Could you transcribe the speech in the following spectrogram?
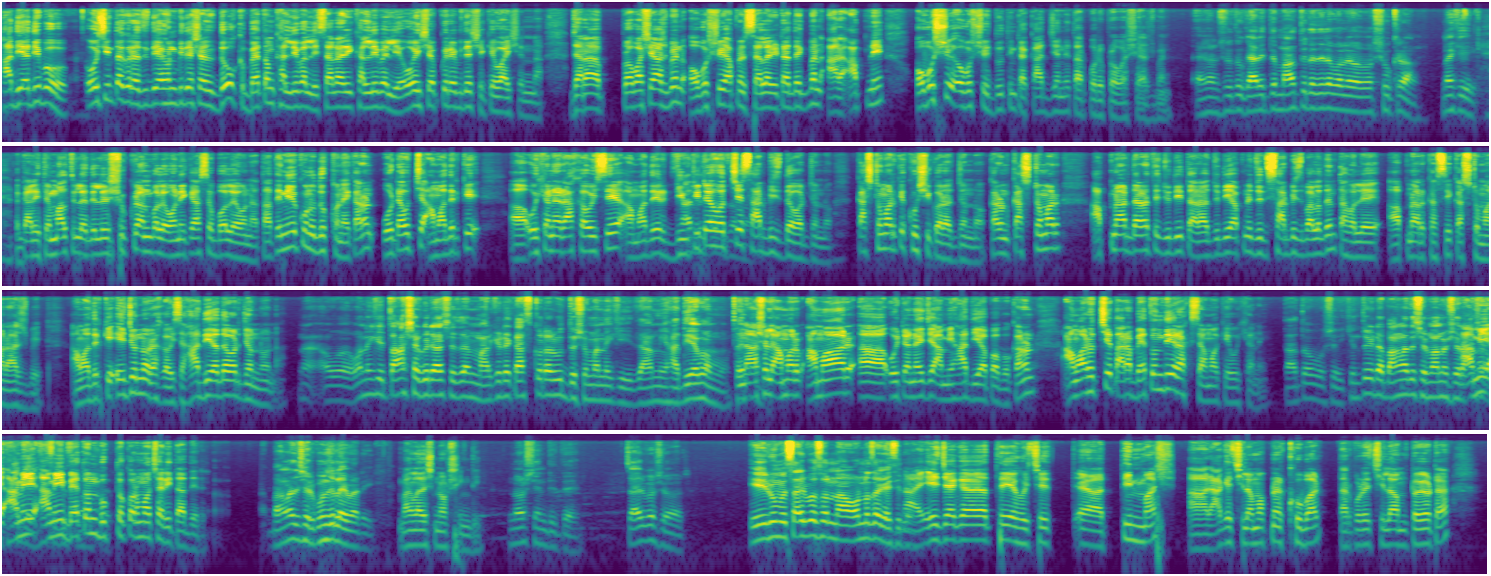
হাদিয়া দিব। ওই চিন্তা করে যদি এখন বিদেশে দোক বেতন খাল্লি পারলি স্যালারি খাল্লি পারলি ওই হিসাব করে বিদেশে কেউ আসেন না। যারা প্রবাসে আসবেন, অবশ্যই আপনার স্যালারিটা দেখবেন, আর আপনি অবশ্যই অবশ্যই দু তিনটা কাজ জেনে তারপরে প্রবাসে আসবেন। এখন শুধু গাড়িতে মাল তুলে দিলে বলে, শুক্রান। নাকি? গাড়িতে মাল তুলে দিলে শুক্রান বলে অনেকে আছে বলেও না। তাতে নিয়ে কোনো দুঃখ নাই কারণ ওটা হচ্ছে আমাদেরকে ওইখানে রাখা হয়েছে আমাদের ডিউটিটা হচ্ছে সার্ভিস দেওয়ার জন্য কাস্টমারকে খুশি করার জন্য। কারণ কাস্টমার আপনার দ্বারাতে যদি তারা যদি আপনি যদি সার্ভিস ভালো দেন তাহলে আপনার কাছে কাস্টমার আসবে। আমাদেরকে এই জন্য রাখা হয়েছে হাদিয়া দেওয়ার জন্য না। অনেকেই তো আশা করে আসে যে মার্কেটে কাজ করার উদ্দেশ্য মানে কি? যে আমি হাদিয়া পাবো না? আসলে আমার আমার আহ, ওইটা নাই যে আমি হাদিয়া পাবো। কারণ আমার হচ্ছে তারা বেতন দিয়ে রাখছে আমাকে ওইখানে। তা তো অবশ্যই। কিন্তু এটা বাংলাদেশের মানুষের আমি আমি আমি বেতনভুক্ত কর্মচারী তাদের। বাংলাদেশের কোন জেলায় বাড়ি? বাংলাদেশ নরসিংদী। নরসিংদীতে। চার বছর। এই রুমে চার বছর না অন্য জায়গায় ছিল না এই জায়গাতে হয়েছে তিন মাস। আর আগে ছিলাম আপনার খুবার তারপরে ছিলাম টয়োটা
